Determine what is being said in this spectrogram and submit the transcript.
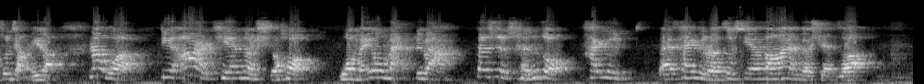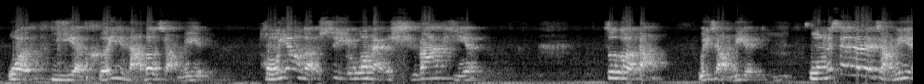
受奖励的。那我第二天的时候我没有买，对吧？但是陈总他又来参与了这些方案的选择，我也可以拿到奖励。同样的是以我买的十八瓶这个档为奖励。我们现在的奖励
